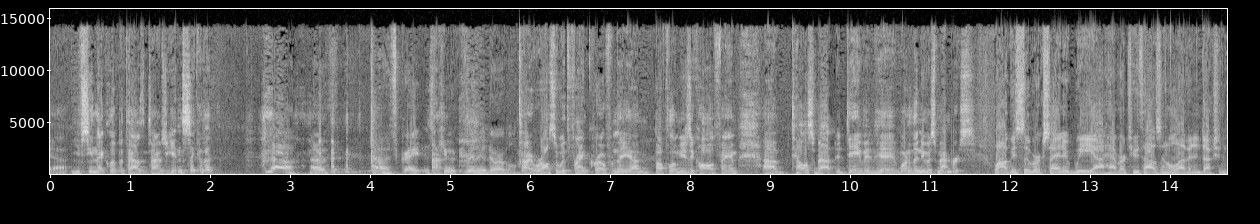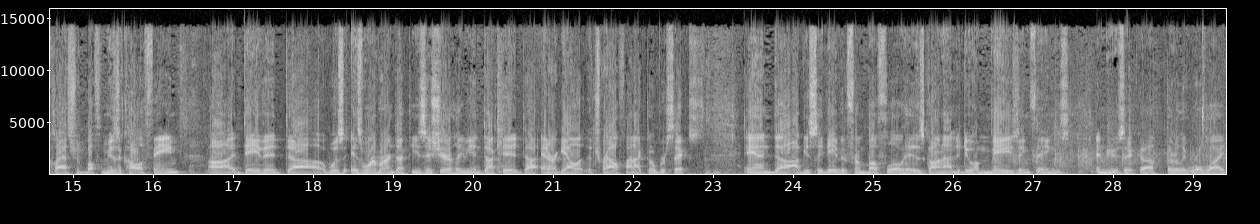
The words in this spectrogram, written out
Yeah. You've seen that clip a thousand times. You getting sick of it? No, no, it's great. It's cute, really adorable. All right, we're also with Frank Crow from the um, Buffalo Music Hall of Fame. Um, tell us about David, uh, one of the newest members. Well, obviously, we're excited. We uh, have our 2011 induction class for the Buffalo Music Hall of Fame. Uh, David uh, was is one of our inductees this year. He'll be inducted uh, at our gala at the Tralf on October 6th. And uh, obviously, David from Buffalo has gone on to do amazing things in music, uh, literally worldwide.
